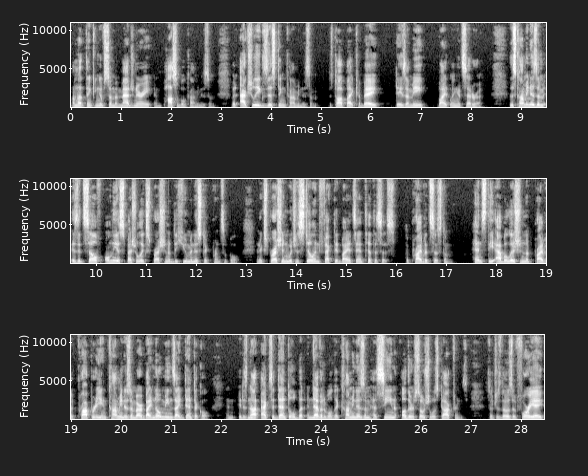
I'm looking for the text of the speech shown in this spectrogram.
I'm not thinking of some imaginary and possible communism, but actually existing communism, as taught by Cabet, Dézamy, Weitling, etc. This communism is itself only a special expression of the humanistic principle, an expression which is still infected by its antithesis, the private system. Hence, the abolition of private property and communism are by no means identical, and it is not accidental but inevitable that communism has seen other socialist doctrines, such as those of Fourier,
